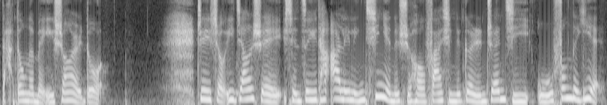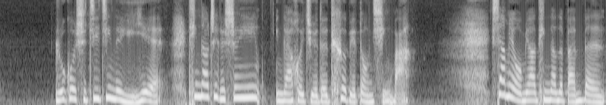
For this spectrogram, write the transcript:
打动了每一双耳朵。这一首《一江水》选自于他2007年的时候发行的个人专辑《无风的夜》。如果是寂静的雨夜，听到这个声音，应该会觉得特别动情吧。下面我们要听到的版本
